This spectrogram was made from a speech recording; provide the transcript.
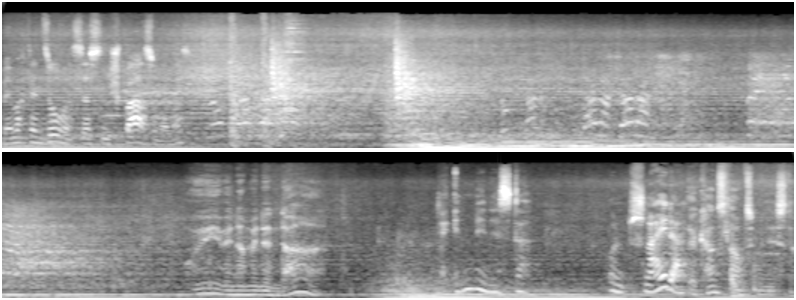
Wer macht denn sowas? Das ist ein Spaß, oder was? Denn da? Der Innenminister. Und Schneider. Der Kanzleramtsminister.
